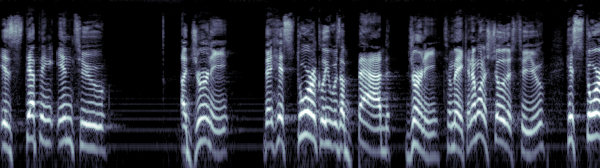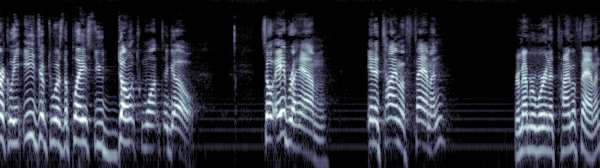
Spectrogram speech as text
is stepping into a journey that historically was a bad journey to make. And I want to show this to you. Historically, Egypt was the place you don't want to go. So, Abraham, in a time of famine, remember we're in a time of famine.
